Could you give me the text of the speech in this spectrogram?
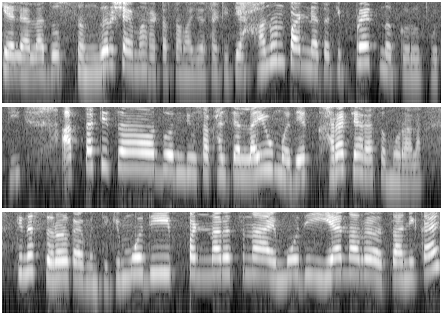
केलेला जो संघर्ष आहे मराठा समाजासाठी ते हाणून पाडण्याचा ती प्रयत्न करत होती. आत्ता तिचं दोन दिवसाखालच्या लाईव्हमध्ये खरा चेहरा समोर आला. तिनं सरळ काय म्हणते की मोदी पडणारच नाही मोदी येणारच आणि काय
